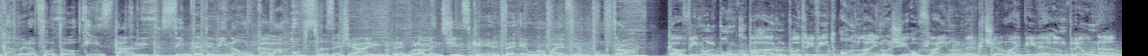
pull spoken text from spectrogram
Cameră foto instant. Simte-te din nou ca la 18 ani. Regulament și înscrieri pe europafm.ro Ca vinul bun cu paharul potrivit, online-ul și offline-ul merg cel mai bine împreună.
